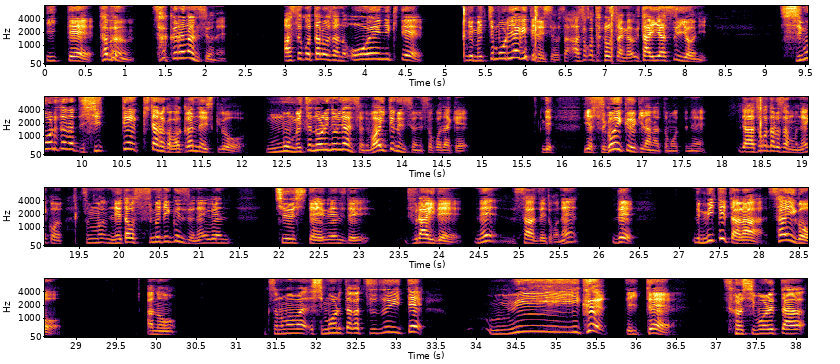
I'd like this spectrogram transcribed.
いて、多分、桜なんですよね。あそこ太郎さんの応援に来て、で、めっちゃ盛り上げてるんですよ。さあそこ太郎さんが歌いやすいように。下ネタだって知ってきたのかわかんないですけど、もうめっちゃノリノリなんですよね。湧いてるんですよね、そこだけ。で、いや、すごい空気だなと思ってね。で、あそこ太郎さんもね、こう、そのネタを進めていくんですよね。ウェン、チューして、ウェンズデー、フライデー、ね、サーズデーとかね。で、で、見てたら、最後、あの、そのまま下ネタが続いて、ウィークって言って、その下ネタ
